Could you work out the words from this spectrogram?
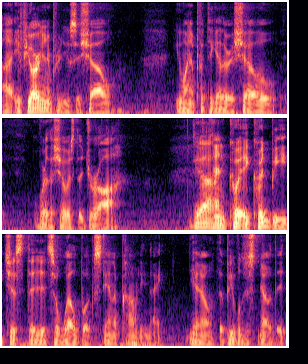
Uh, if you are going to produce a show, you want to put together a show where the show is the draw, Yeah. and it could it could be just that it's a well booked stand up comedy night. You know, that people just know that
